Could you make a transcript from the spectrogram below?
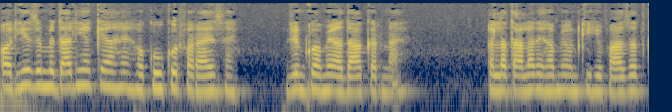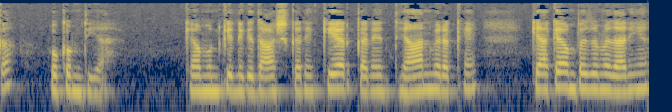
اور یہ ذمہ داریاں کیا ہیں؟ حقوق اور فرائض ہیں جن کو ہمیں ادا کرنا ہے۔ اللہ تعالیٰ نے ہمیں ان کی حفاظت کا حکم دیا ہے۔ کہ ہم ان کی نگہداشت کریں، کیئر کریں، دھیان میں رکھیں۔ کیا کیا ہم پہ ذمہ داری ہیں؟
